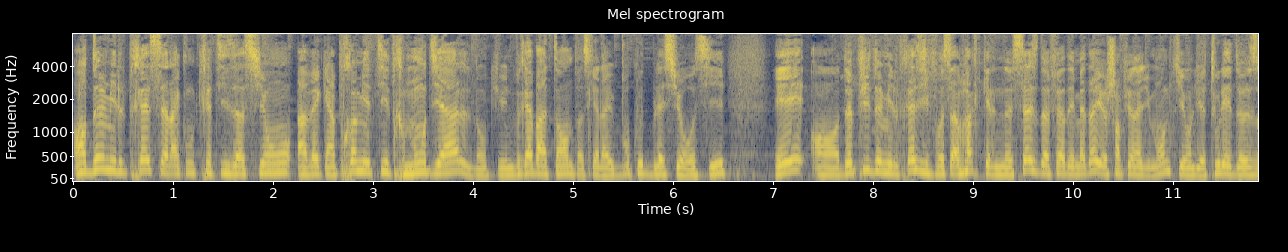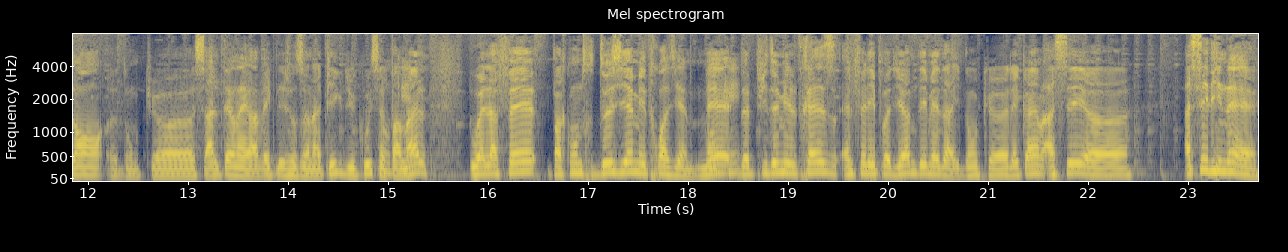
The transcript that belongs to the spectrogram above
En 2013, c'est la concrétisation avec un premier titre mondial, donc une vraie battante parce qu'elle a eu beaucoup de blessures aussi. Et en, depuis 2013, il faut savoir qu'elle ne cesse de faire des médailles aux championnats du monde qui ont lieu tous les deux ans. Euh, Donc euh, ça alterne avec les Jeux Olympiques, du coup c'est pas mal. Où elle a fait par contre deuxième et troisième. Mais depuis 2013, elle fait les podiums des médailles. Donc euh, elle est quand même assez, euh, assez linéaire.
